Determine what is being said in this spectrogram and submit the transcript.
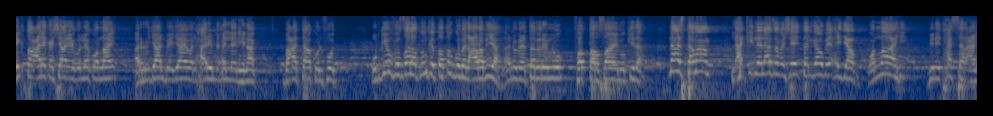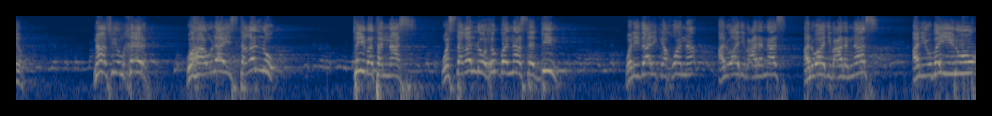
يقطع عليك الشارع يقول لك والله الرجال بيجاي والحريم محلين هناك بعد تاكل فود وبقيوا في الزلط ممكن تطقوا بالعربية لأنه بيعتبر إنه فطر صايم وكذا ناس تمام لكن للأسف الشيء تلقاه بحجاب. والله بنتحسر عليهم. ناس فيهم خير. وهؤلاء استغلوا طيبة الناس واستغلوا حب الناس للدين. ولذلك يا أخواننا الواجب على الناس الواجب على الناس أن يبينوا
